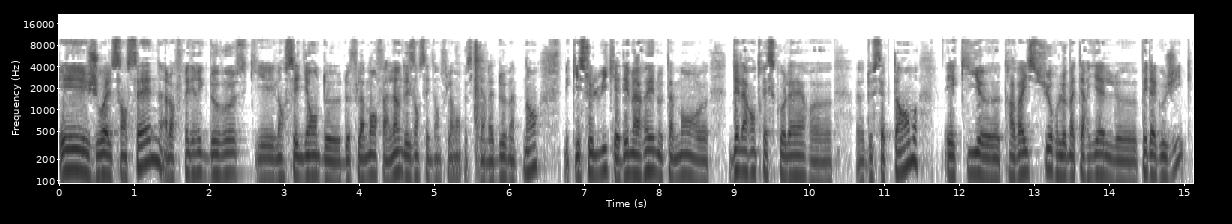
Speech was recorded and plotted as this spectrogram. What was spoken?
et Joël Sansen. Alors Frédéric Devos, qui est l'enseignant de, flamand, enfin l'un des enseignants de flamand, parce qu'il y en a deux maintenant, mais qui est celui qui a démarré notamment euh, dès la rentrée scolaire euh, euh, de septembre et qui travaille sur le matériel pédagogique.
